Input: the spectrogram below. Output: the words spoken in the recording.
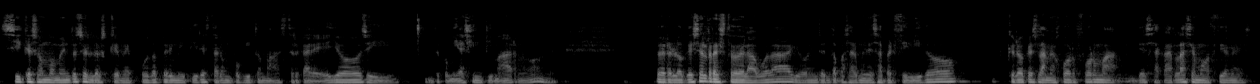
sí que son momentos en los que me puedo permitir estar un poquito más cerca de ellos y, entre comillas, intimar, ¿no? Pero lo que es el resto de la boda, yo intento pasar muy desapercibido. Creo que es la mejor forma de sacar las emociones.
